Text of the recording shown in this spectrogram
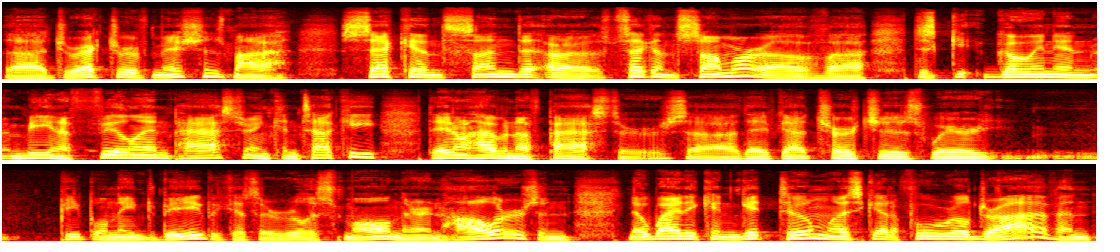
The director of missions, my second Sunday, uh, second summer of uh, just get, going in and being a fill-in pastor in Kentucky, they don't have enough pastors. Uh, they've got churches where people need to be because they're really small and they're in hollers and nobody can get to them unless you got a four wheel drive and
